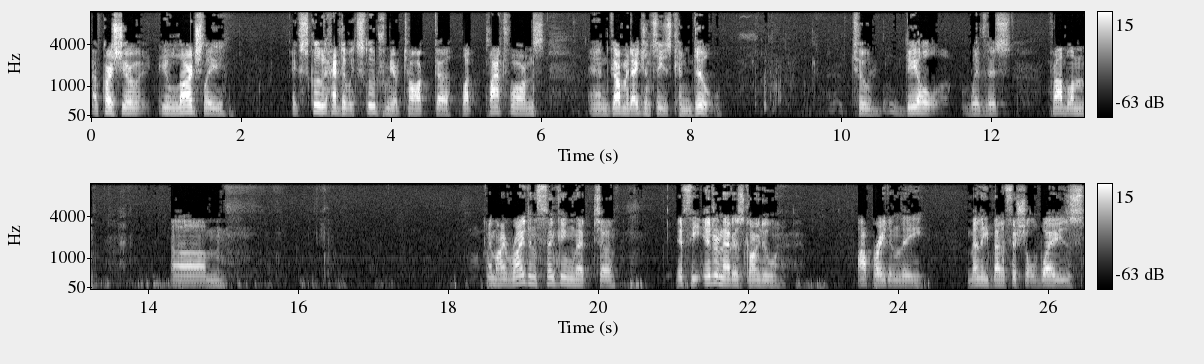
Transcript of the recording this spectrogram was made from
of course, you you largely exclude had to exclude from your talk uh, what platforms and government agencies can do to deal with this problem. Um, am I right in thinking that uh, if the internet is going to operate in the many beneficial ways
